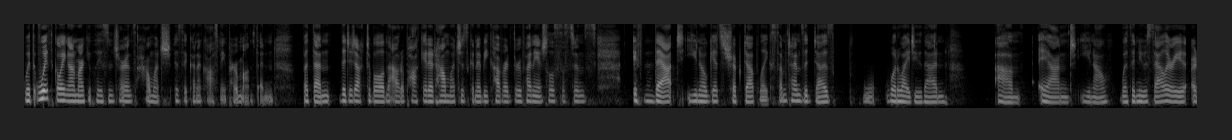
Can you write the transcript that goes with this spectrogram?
with with going on marketplace insurance, how much is it going to cost me per month, and but then the deductible and the out of pocket and how much is going to be covered through financial assistance. If that you know gets tripped up, like sometimes it does, what do I do then? Um, and you know, with a new salary, or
